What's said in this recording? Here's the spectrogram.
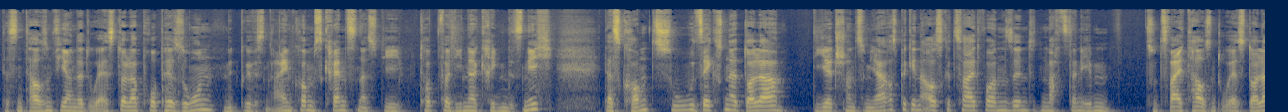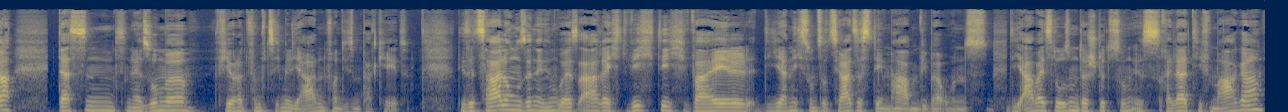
Das sind 1400 US-Dollar pro Person mit gewissen Einkommensgrenzen. Also die Topverdiener kriegen das nicht. Das kommt zu 600 Dollar, die jetzt schon zum Jahresbeginn ausgezahlt worden sind und macht es dann eben zu 2000 US-Dollar. Das sind in der Summe 450 Milliarden von diesem Paket. Diese Zahlungen sind in den USA recht wichtig, weil die ja nicht so ein Sozialsystem haben wie bei uns. Die Arbeitslosenunterstützung ist relativ mager.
